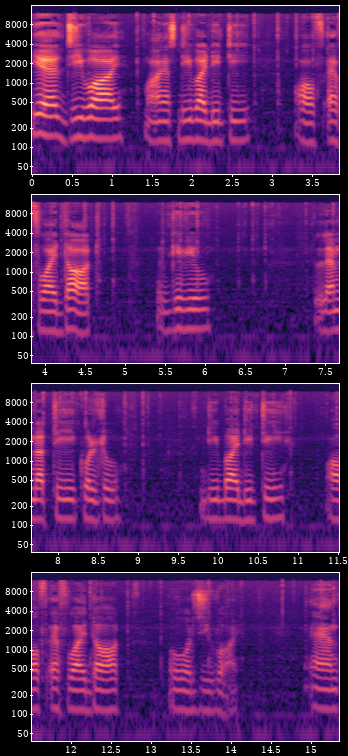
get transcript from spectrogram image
here g y minus d by dt of f y dot will give you lambda t equal to d by dt of f y dot over g y and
